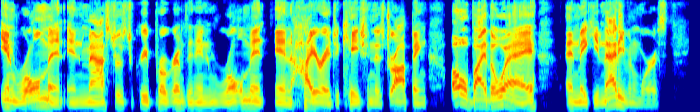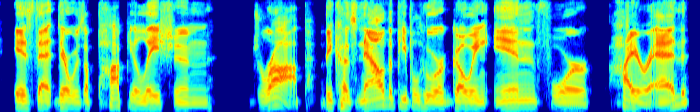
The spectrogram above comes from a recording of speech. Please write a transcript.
enrollment in master's degree programs and enrollment in higher education is dropping. Oh, by the way, and making that even worse, is that there was a population drop because now the people who are going in for higher ed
